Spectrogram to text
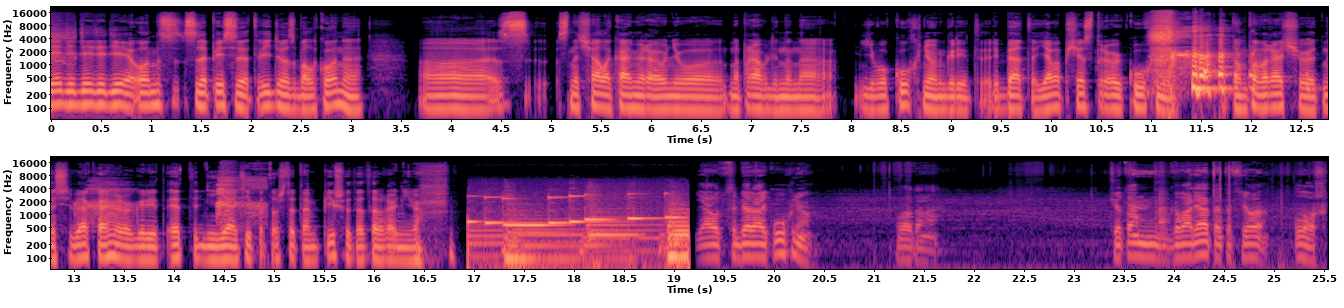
Не-не-не-не, он записывает видео с балкона, сначала камера у него направлена на его кухню, он говорит, ребята, я вообще строю кухню. Потом поворачивает на себя камеру, говорит, это не я, типа то, что там пишут, это вранье. Я вот собираю кухню, вот она. Что там говорят, это все ложь.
